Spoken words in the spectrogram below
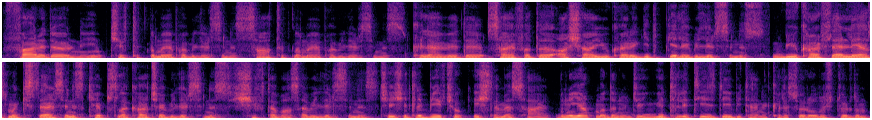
Farede örneğin çift tıklama yapabilirsiniz, sağ tıklama yapabilirsiniz. Klavyede sayfada aşağı yukarı gidip gelebilirsiniz. Büyük harflerle yazmak isterseniz Caps Lock açabilirsiniz, Shift'e basabilirsiniz. Çeşitli birçok işleme sahip. Bunu yapmadan önce Utilities diye bir tane klasör oluşturdum.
